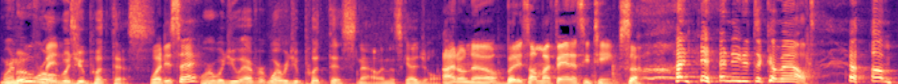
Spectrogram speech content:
Where movement. world would you put this? What'd you say? Where would you ever? Where would you put this now in the schedule? I don't know, but it's on my fantasy team, so I, I need it to come out. um,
